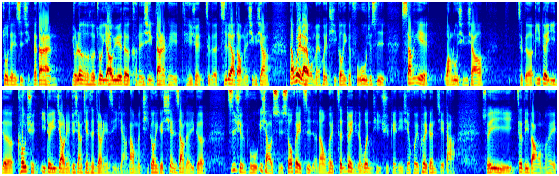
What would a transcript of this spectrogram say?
做这件事情。那当然有任何合作邀约的可能性，当然可以填选这个资料到我们的信箱。那未来我们会提供一个服务，就是商业网络行销这个一对一的 coaching，一对一教练，就像健身教练是一样。那我们提供一个线上的一个咨询服务，一小时收费制的。那我会针对你的问题去给你一些回馈跟解答。所以这个地方我们会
